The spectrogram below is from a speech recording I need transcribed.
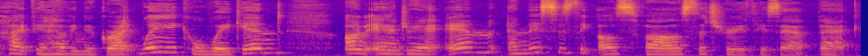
hope you're having a great week or weekend. I'm Andrea M, and this is the Oz Files The Truth Is Out Back.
